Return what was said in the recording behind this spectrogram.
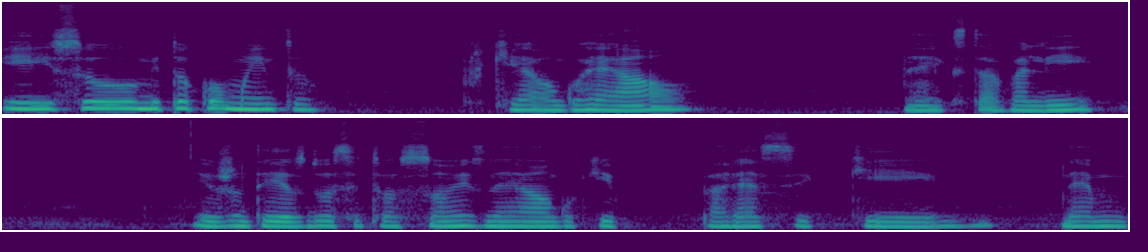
E isso me tocou muito, porque é algo real, né, que estava ali. Eu juntei as duas situações, né, algo que parece que, né,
